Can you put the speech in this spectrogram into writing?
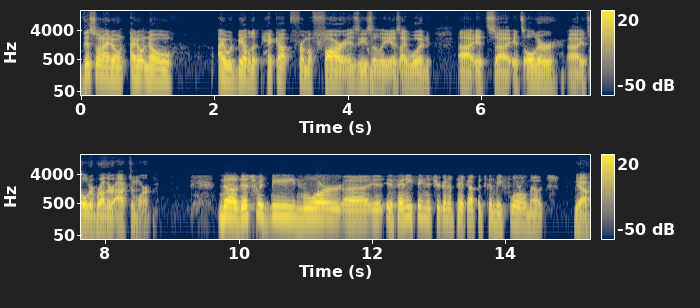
this one, I don't, I don't know. I would be able to pick up from afar as easily as I would. Uh, its uh, its older uh, its older brother Octomore. No, this would be more. Uh, if anything that you're going to pick up, it's going to be floral notes. Yeah,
